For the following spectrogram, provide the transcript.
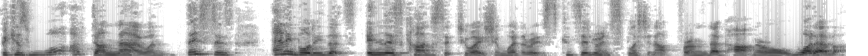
because what I've done now, and this is anybody that's in this kind of situation, whether it's considering splitting up from their partner or whatever,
